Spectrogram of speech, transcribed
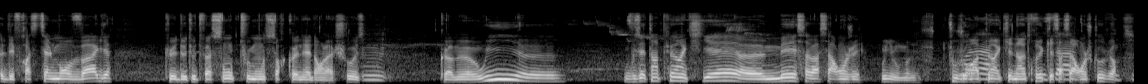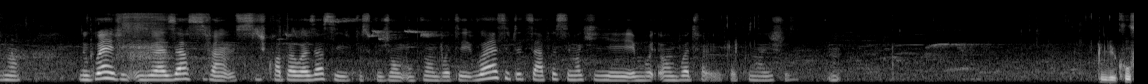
des phrases tellement vagues que de toute façon, tout le monde se reconnaît dans la chose. mm, Comme euh, oui, euh, vous êtes un peu inquiet, euh, mais ça va s'arranger. Oui, on- suis toujours un peu inquiet d'un truc et ça ça, s'arrange toujours. Donc ouais, le hasard, enfin, si je crois pas au hasard, c'est parce que j'en- on peut emboîter. Ouais, c'est peut-être ça. Après, c'est moi qui embo- emboîte facilement les choses. Du coup,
